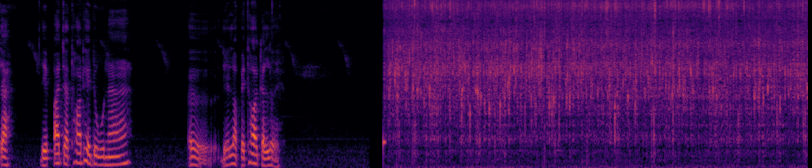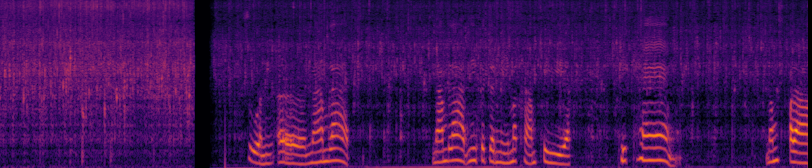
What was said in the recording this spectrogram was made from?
จ้ะเดี๋ยวป้าจะทอดให้ดูนะ เออ เดี๋ยวเราไปทอดกันเลยส่วนเอ่อน้ำราด น้ำราดนี่ก็จะมีมะขามเปียก พริกแห้ง น้ำปลา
